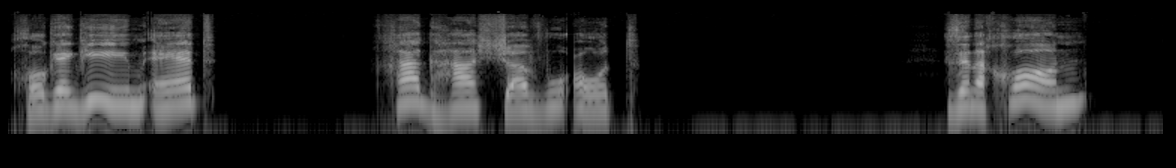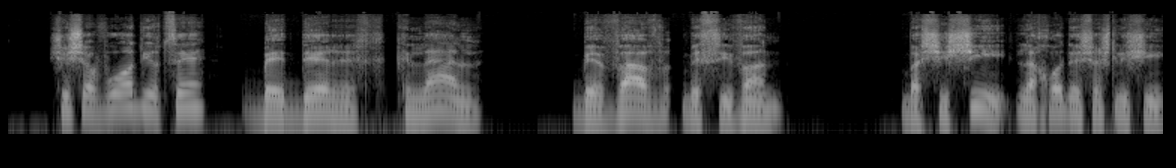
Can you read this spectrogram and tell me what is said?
חוגגים את חג השבועות. זה נכון ששבועות יוצא בדרך כלל בו' בסיוון, בשישי לחודש השלישי,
